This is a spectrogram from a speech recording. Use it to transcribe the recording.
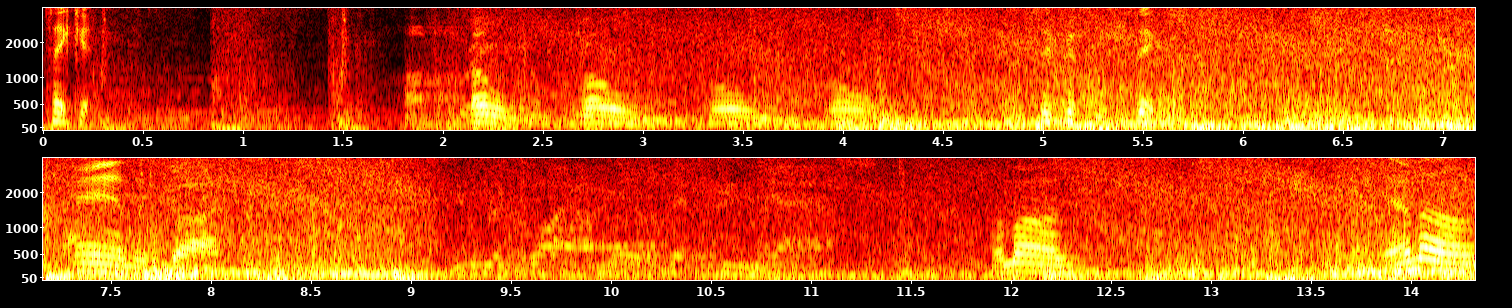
Take it. Upgrade Boom, complete. boom, boom, boom. 256. And this guy. You require more Vespene gas. Come on. Come on.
